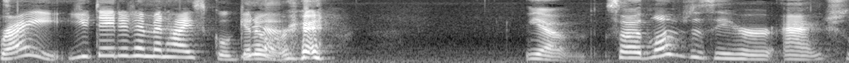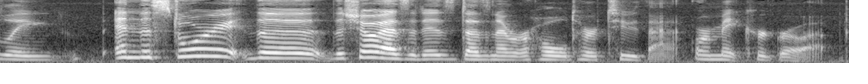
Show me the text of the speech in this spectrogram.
right. You dated him in high school. Get Yeah. over it. Yeah, so I'd love to see her actually and the story the the show as it is doesn't ever hold her to that or make her grow up,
